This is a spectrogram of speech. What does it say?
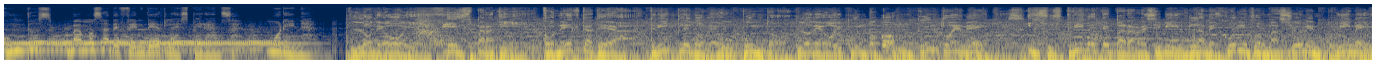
Juntos vamos a defender la esperanza. Morena. Lo de hoy es para ti. Conéctate a www.lodehoy.com.mx y suscríbete para recibir la mejor información en tu email.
